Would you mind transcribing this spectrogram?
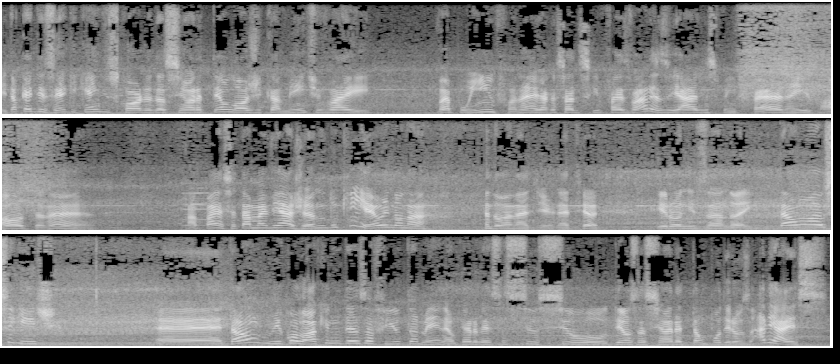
Então quer dizer que quem discorda da senhora teologicamente vai vai pro Infa, né? Já que a senhora disse que faz várias viagens pro inferno e volta, né? Rapaz, você tá mais viajando do que eu, hein, dona, dona Nadir, né? Ironizando aí. Então é o seguinte. É, então me coloque no desafio também, né? Eu quero ver se, se, se, o Deus da senhora é tão poderoso. Aliás,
